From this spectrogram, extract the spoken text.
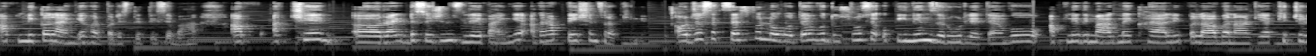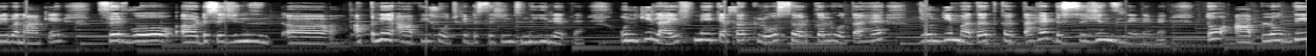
आप निकल आएँगे हर परिस्थिति से बाहर। आप अच्छे राइट डिसीजंस ले पाएँगे, अगर आप पेशेंस रखेंगे। और जो सक्सेसफुल लोग होते हैं, वो दूसरों से ओपिनियन ज़रूर लेते हैं। वो अपने दिमाग में ख्याली पुलाव बना के या खिचड़ी बना के फिर वो डिसीज़न अपने आप ही सोच के डिसीज़न नहीं लेते हैं। उनकी लाइफ में एक ऐसा क्लोज सर्कल होता है, जो उनकी मदद करता है डिसीज़न लेने में। तो आप लोग भी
